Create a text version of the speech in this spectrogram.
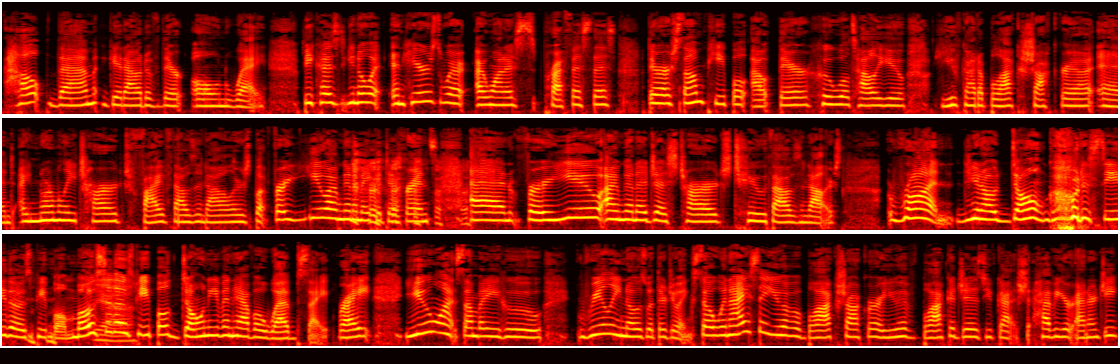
help them get out of their own way. Because you know what? And here's where I want to preface this. There are some people out there who will tell you, you've got a black chakra and I normally charge $5,000, but for you, I'm going to make a difference. and for you, I'm going to just charge $2,000. Run. You know, don't go to see those people. Most yeah. of those people don't even have a website, right? You want somebody who really knows what they're doing. So when I say you have a block chakra or you have blockages, you've got heavier energy,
